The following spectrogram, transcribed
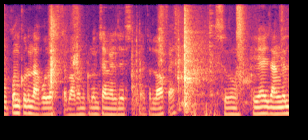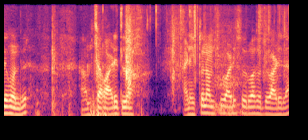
ओपन करून दाखवलं असतं. बाबांकडून चावी आणली असतं. आता लॉक आहे. सो हे आहे जांगलदेव मंदिर. आमच्या वाडीतला. आणि इथून आमची वाडी सुरुवात होती वाडीला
